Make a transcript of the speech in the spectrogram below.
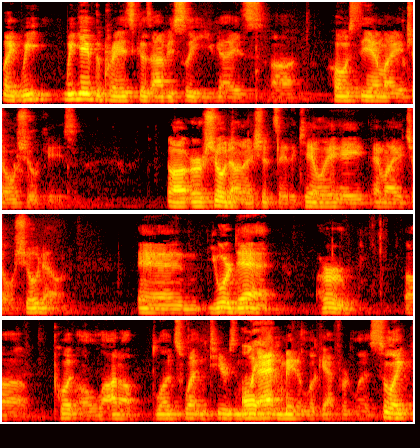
like we we gave the praise because obviously you guys uh, host the MIHL showcase. Uh, or showdown I should say the KLAA MIHL showdown. And your dad Herb uh, put a lot of blood sweat and tears into Oh, that yeah. and made it look effortless. So like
